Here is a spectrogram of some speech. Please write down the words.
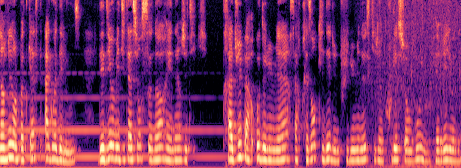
Bienvenue dans le podcast Agua de Luz, dédié aux méditations sonores et énergétiques. Traduit par eau de lumière, ça représente l'idée d'une pluie lumineuse qui vient couler sur vous et vous fait rayonner.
